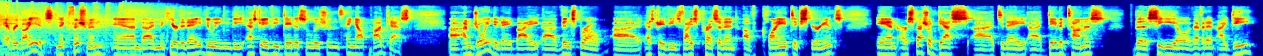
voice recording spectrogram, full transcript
Hey everybody, it's Nick Fishman, and I'm here today doing the SJV Data Solutions Hangout podcast. Uh, I'm joined today by uh, Vince Bro, uh, SJV's Vice President of Client Experience, and our special guests uh, today, uh, David Thomas, the CEO of Evident ID,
